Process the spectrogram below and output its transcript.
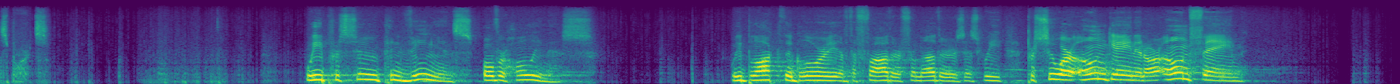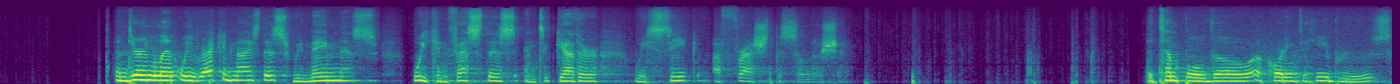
sports. We pursue convenience over holiness. We block the glory of the Father from others as we pursue our own gain and our own fame. And during Lent, we recognize this, we name this, we confess this, and together we seek afresh the solution. The temple, though, according to Hebrews,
